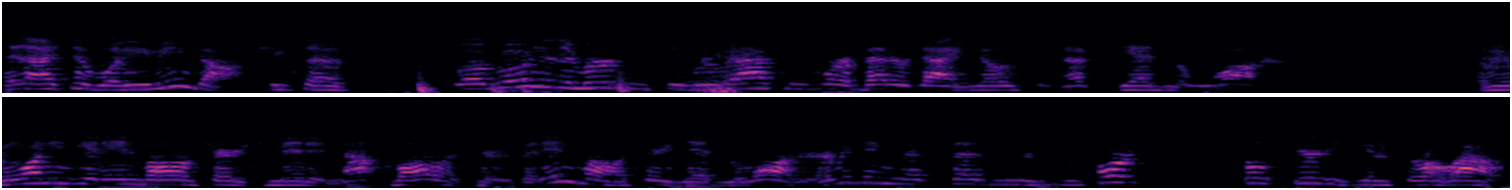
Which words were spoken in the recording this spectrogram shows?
And I said, what do you mean, Doc? She says, well, going to the emergency room asking for a better diagnosis, that's dead in the water. I mean, wanting to get involuntary committed, not voluntary, but involuntary dead in the water. Everything that says in the reports, Social Security is going to throw out.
